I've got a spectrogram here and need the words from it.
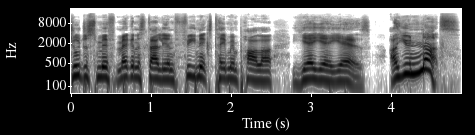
Jorja Smith, Megan Thee Stallion, Phoenix, Tame Impala, Yeah Yeah Yeahs. Are you nuts?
